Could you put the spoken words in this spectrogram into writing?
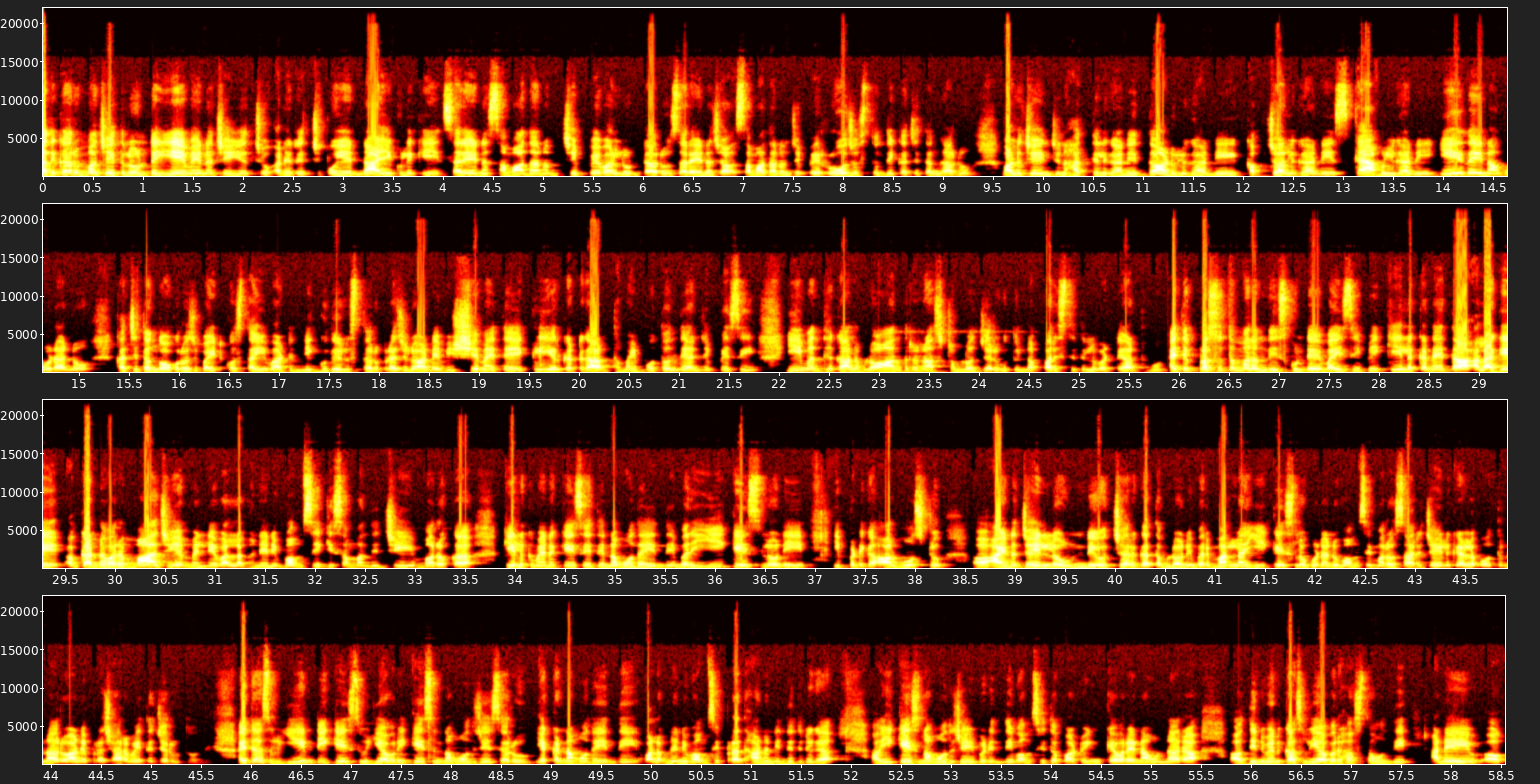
అధికారం మా చేతిలో ఉంటే ఏమైనా చేయొచ్చు అని రెచ్చిపోయే నాయకులకి సరైన సమాధానం చెప్పే వాళ్ళు ఉంటారు సరైన చ- సమాధానం చెప్పే రోజు వస్తుంది ఖచ్చితంగాను. వాళ్ళు చేయించిన హత్యలు కానీ దాడులు కానీ కబ్జాలు కానీ స్కాములు కానీ ఏదైనా కూడాను ఖచ్చితంగా ఒక రోజు బయటకు వస్తాయి వాటి నిగ్గు తెలుస్తారు ప్రజలు అనే విషయం అయితే క్లియర్ కట్గా అర్థమైపోతుంది అని చెప్పేసి ఈ మధ్య కాలంలో ఆంధ్ర రాష్ట్రంలో జరుగుతున్న పరిస్థితులను బట్టి అర్థమవుతుంది. అయితే ప్రస్తుతం మనం తీసుకుంటే వైసీపీ కీలక నేత అలాగే గన్న గన్నవరం మాజీ ఎమ్మెల్యే వల్లభనేని వంశీకి సంబంధించి మరొక కీలకమైన కేసు అయితే నమోదైంది. మరి ఈ కేసులోని ఇప్పటికే ఆల్మోస్ట్ ఆయన జైల్లో ఉండి వచ్చారు గతంలోని. మరి మళ్ళా ఈ కేసులో కూడాను వంశీ మరోసారి జైలుకి వెళ్ళబోతున్నారు అనే ప్రచారం అయితే జరుగుతుంది. అయితే అసలు ఏంటి కేసు? ఎవరి కేసును నమోదు చేశారు? ఎక్కడ నమోదైంది? వల్లభనేని వంశీ ప్రధాన నిందితుడిగా ఈ కేసు నమోదు చేయబడింది. వంశీతో పాటు ఇంకెవరైనా ఉన్నారా? దీని వెనుక అసలు ఎవరి హస్తం ఉంది? అనే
